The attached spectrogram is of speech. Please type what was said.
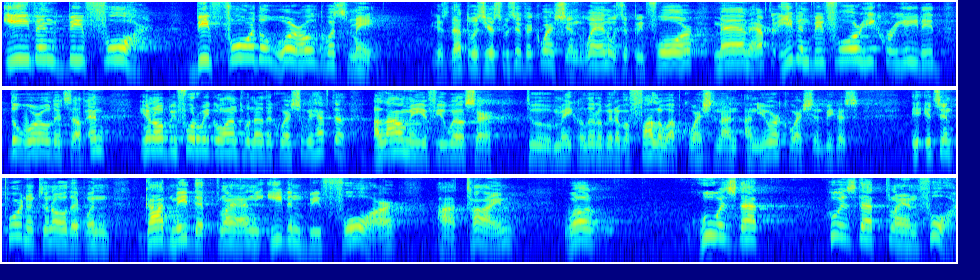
even before, before the world was made. Because that was your specific question. When? Was it before man, after? Even before he created the world itself. And you know, before we go on to another question, we have to allow me, if you will, sir, to make a little bit of a follow up question on, on your question because it's important to know that when God made that plan, even before uh, time, well, who is that? Who is that plan for?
